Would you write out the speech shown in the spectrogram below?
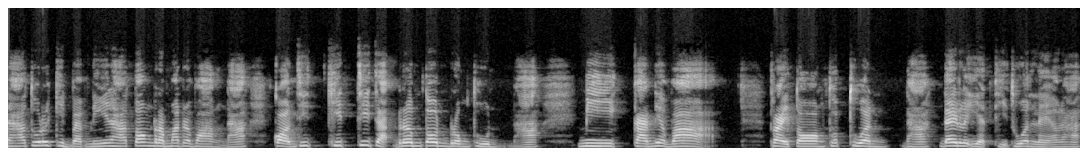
นะคะธุรกิจแบบนี้นะคะต้องระมัดระวังนะก่อนที่คิดที่จะเริ่มต้นลงทุนนะคะมีการเนี่ยว่าไตร่ตรองทบทวนนะคะได้ละเอียดถี่ถ้วนแล้วนะคะ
